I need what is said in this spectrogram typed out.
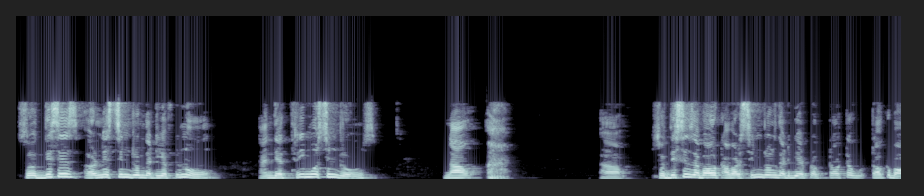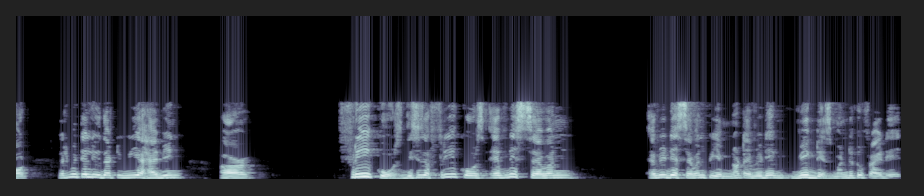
So this is Ernest syndrome that you have to know, and there are three more syndromes. Now, uh, so this is about our syndromes that we have talked talk, talk about. Let me tell you that we are having our free course. This is a free course every seven, every day 7 p.m. Not every day, weekdays, Monday to Friday,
